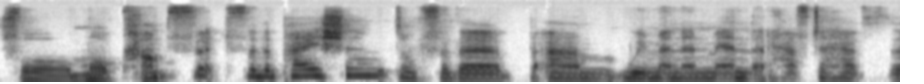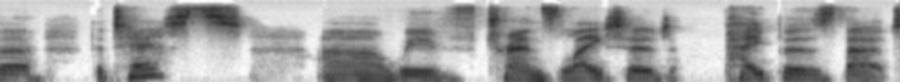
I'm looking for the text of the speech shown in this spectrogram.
for more comfort for the patient or for the um, women and men that have to have the, the tests. Uh, we've translated papers that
